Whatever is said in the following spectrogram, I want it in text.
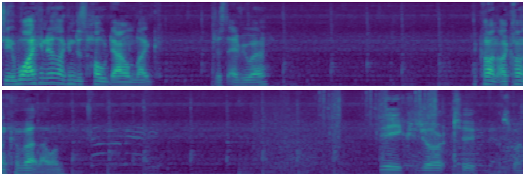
See, what I can do is I can just hold down like, just everywhere. I can't. I can't convert that one. Yeah, because you're at two as well.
